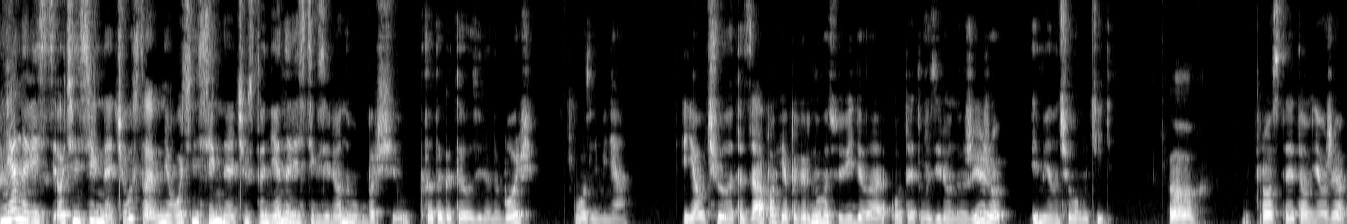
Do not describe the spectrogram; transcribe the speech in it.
ненависть очень сильное чувство. У меня очень сильное чувство ненависти к зеленому борщу. Кто-то готовил зеленый борщ возле меня. И я учуяла этот запах, я повернулась, увидела вот эту зеленую жижу, и меня начало мутить. Ох. Просто это у меня уже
